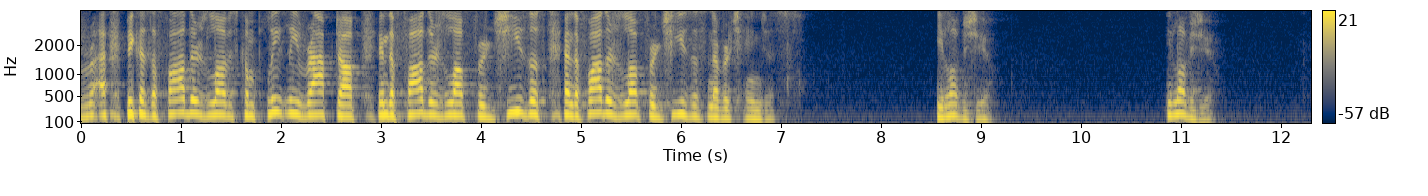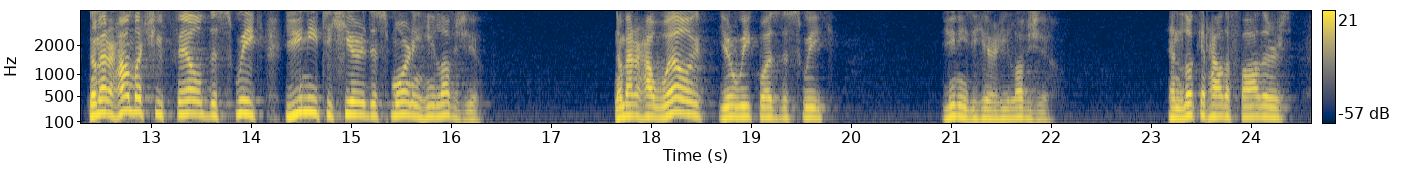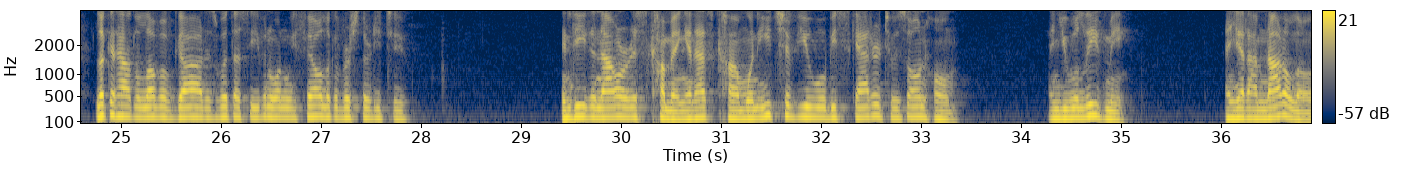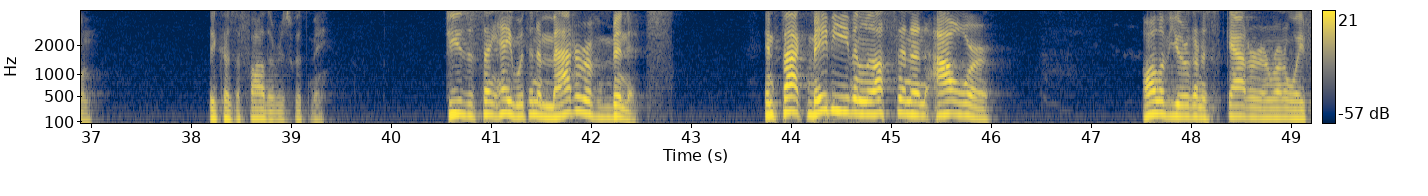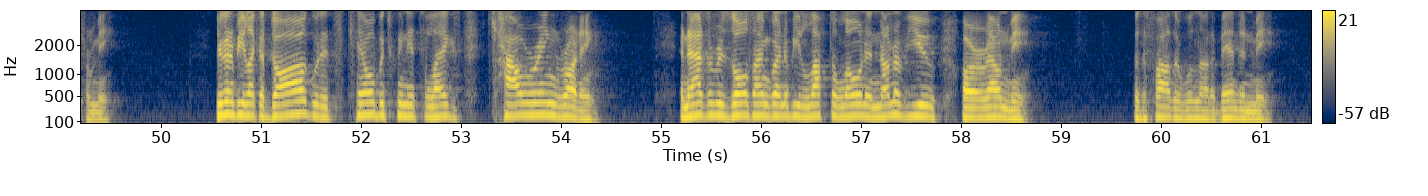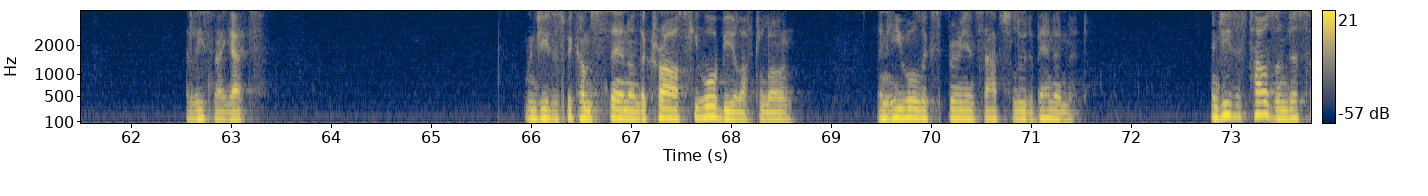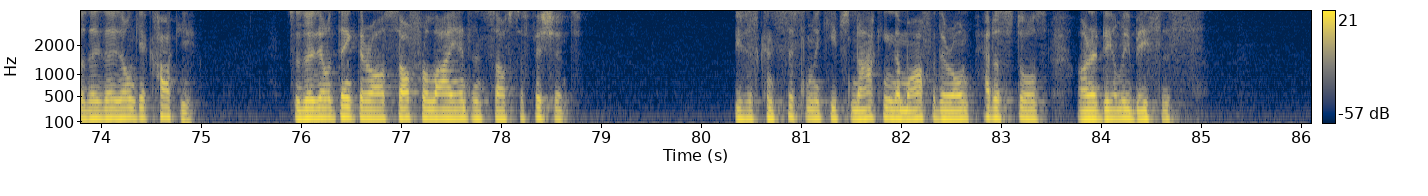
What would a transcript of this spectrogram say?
because the Father's love is completely wrapped up in the Father's love for Jesus and the Father's love for Jesus never changes. He loves you. He loves you. No matter how much you failed this week, you need to hear this morning He loves you. No matter how well your week was this week, you need to hear He loves you. And look at how the Father's, look at how the love of God is with us even when we fail. Look at verse 32. Indeed, an hour is coming and has come when each of you will be scattered to his own home, and you will leave me. And yet I'm not alone because the Father is with me. Jesus saying, hey, within a matter of minutes, in fact, maybe even less than an hour, all of you are going to scatter and run away from me. You're going to be like a dog with its tail between its legs, cowering, running. And as a result, I'm going to be left alone, and none of you are around me. But the Father will not abandon me, at least not yet. When Jesus becomes sin on the cross, he will be left alone and he will experience absolute abandonment. And Jesus tells them this so that they don't get cocky, so they don't think they're all self reliant and self sufficient. Jesus consistently keeps knocking them off of their own pedestals on a daily basis.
